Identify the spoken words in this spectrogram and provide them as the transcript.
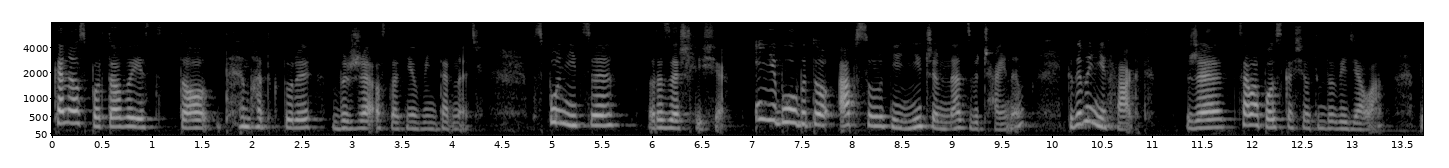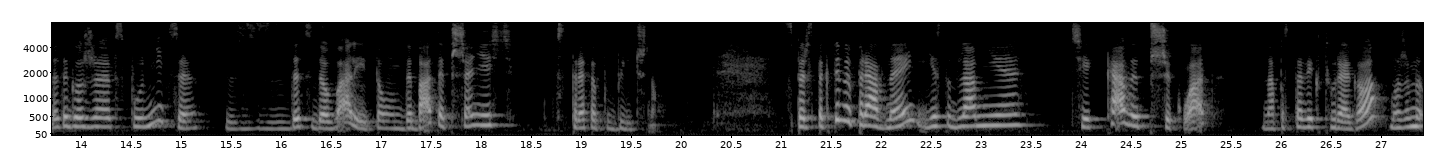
Kanał sportowy jest to temat, który wrze ostatnio w internecie. Wspólnicy rozeszli się i nie byłoby to absolutnie niczym nadzwyczajnym, gdyby nie fakt, że cała Polska się o tym dowiedziała, dlatego że wspólnicy zdecydowali tą debatę przenieść w strefę publiczną. Z perspektywy prawnej jest to dla mnie ciekawy przykład, na podstawie którego możemy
